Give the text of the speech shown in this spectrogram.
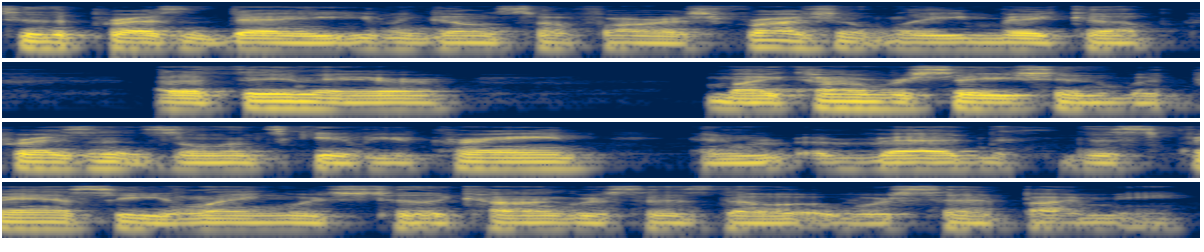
to the present day, even going so far as fraudulently make up out of thin air my conversation with President Zelensky of Ukraine and read this fancy language to the Congress as though it were said by me.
